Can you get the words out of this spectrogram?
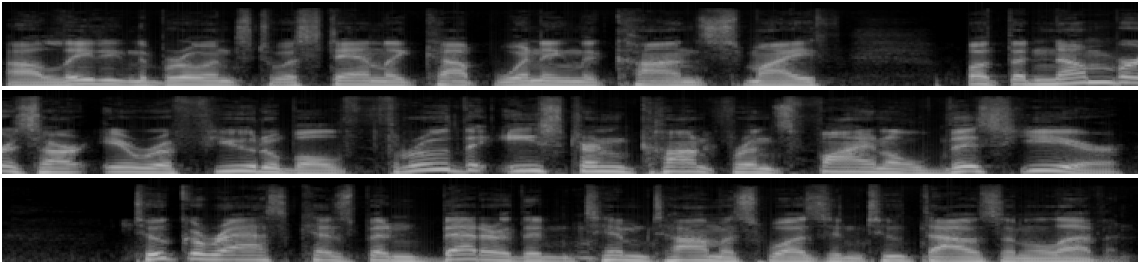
uh, leading the Bruins to a Stanley Cup, winning the Conn Smythe. But the numbers are irrefutable. Through the Eastern Conference final this year, Tuukka Rask has been better than Tim Thomas was in 2011.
